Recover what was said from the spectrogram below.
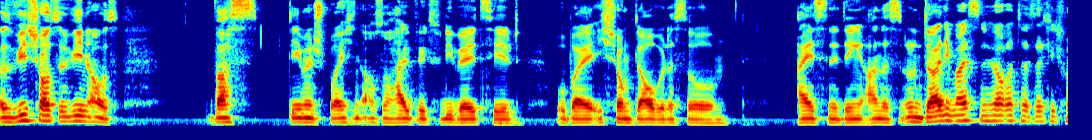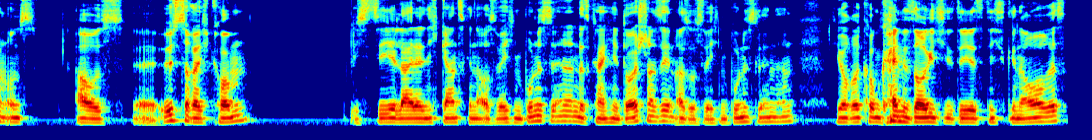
also wie schaut es in Wien aus? Was dementsprechend auch so halbwegs für die Welt zählt. Wobei ich schon glaube, dass so einzelne Dinge anders sind. Und da die meisten Hörer tatsächlich von uns aus äh, Österreich kommen, ich sehe leider nicht ganz genau aus welchen Bundesländern, das kann ich in Deutschland sehen, also aus welchen Bundesländern die Hörer kommen, keine Sorge, ich sehe jetzt nichts genaueres.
